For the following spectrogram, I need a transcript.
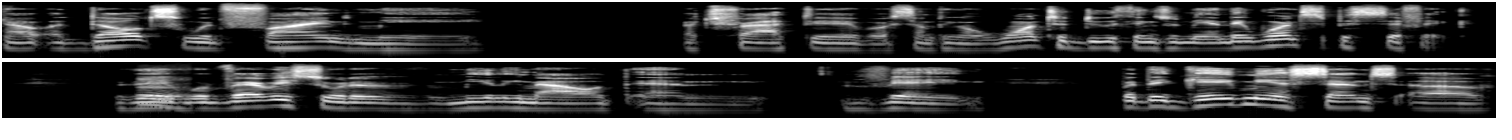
how adults would find me attractive or something or want to do things with me and they weren't specific. They Hmm. were very sort of mealy mouthed and vague, but they gave me a sense of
